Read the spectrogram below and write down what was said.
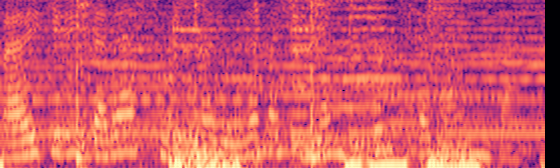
마을 길을 따라 조금만 올라가시면 물건지가 나옵니다.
